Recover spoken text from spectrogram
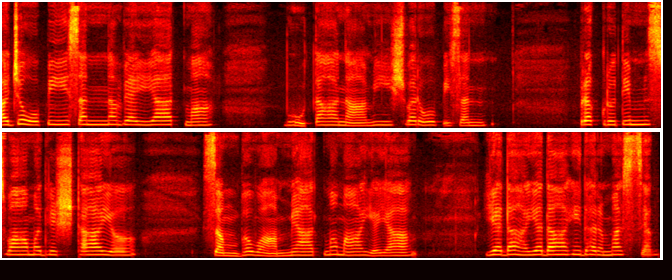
अजोऽपि सन्नव्ययात्मा भूतानामीश्वरोऽपि सन्। प्रकृतिं स्वामधिष्ठाय सम्भवाम्यात्ममायया। यदा यदा हि धर्मस्य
